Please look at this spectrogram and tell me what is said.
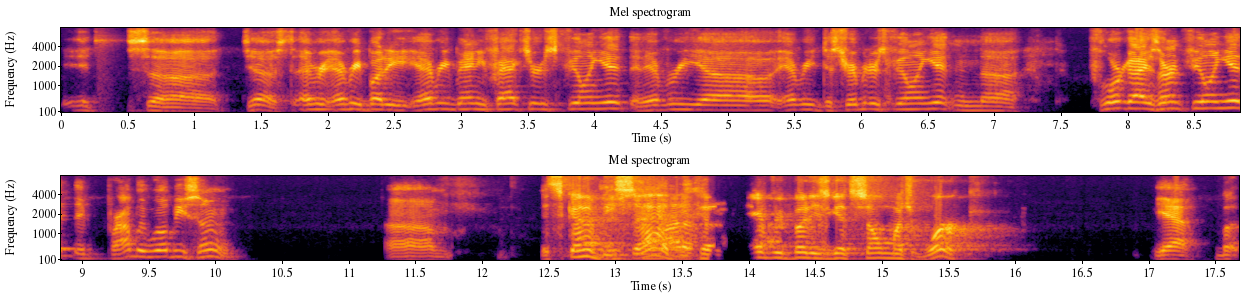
It's uh, just every everybody, every manufacturer is feeling it, and every uh, every distributor is feeling it, and uh, floor guys aren't feeling it. They probably will be soon. Um, It's going to be There's a lot sad of- because everybody's got so much work. yeah, But,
